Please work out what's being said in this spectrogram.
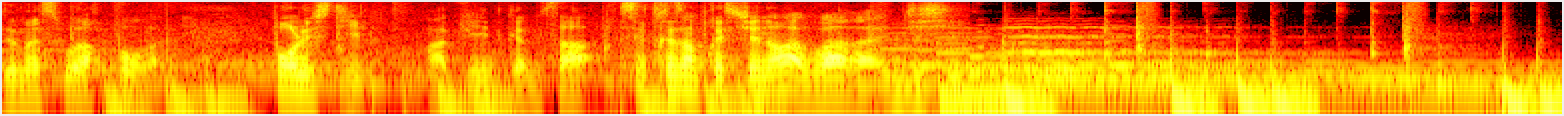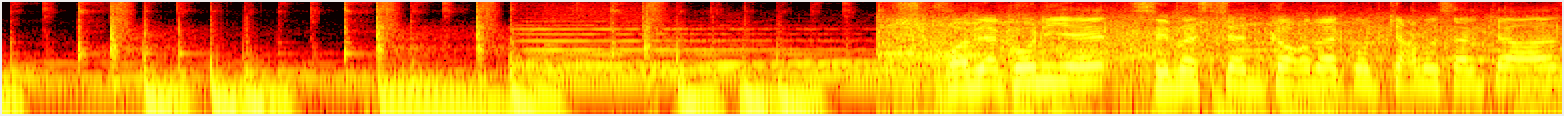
de m'asseoir pour, euh, pour le style. Rapide comme ça. C'est très impressionnant à voir euh, d'ici. Je crois bien qu'on y est. Sébastien Corda contre Carlos Alcaraz.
